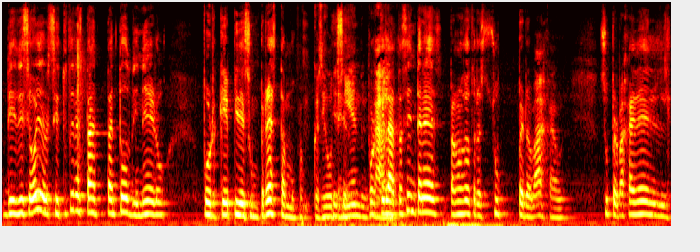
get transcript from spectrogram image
di- dice, oye, si tú tienes tan, tanto dinero, ¿por qué pides un préstamo? Que sigo Dice, teniendo. porque Ah, la tasa de interés para nosotros es súper baja, güey. Súper baja es del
